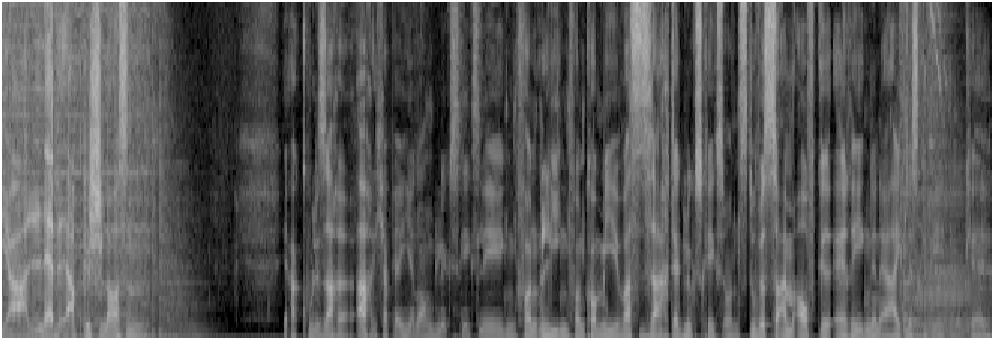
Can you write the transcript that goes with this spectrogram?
Ja, Level abgeschlossen. Ja, coole Sache. Ach, ich habe ja hier noch einen Glückskeks liegen von, liegen von Kombi. Was sagt der Glückskeks uns? Du wirst zu einem aufgeregenden Ereignis gebeten, okay?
